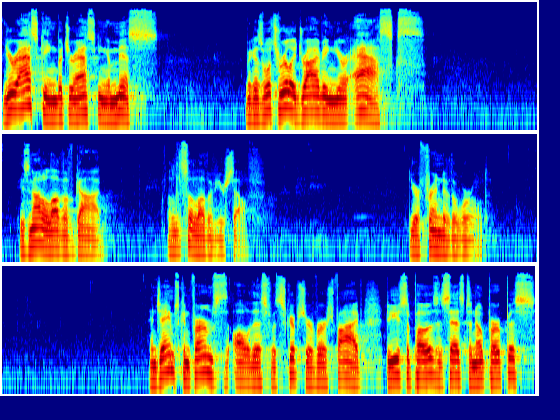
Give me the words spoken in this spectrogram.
You're asking, but you're asking amiss. Because what's really driving your asks is not a love of God, it's a love of yourself. You're a friend of the world. And James confirms all of this with Scripture, verse 5. Do you suppose it says to no purpose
